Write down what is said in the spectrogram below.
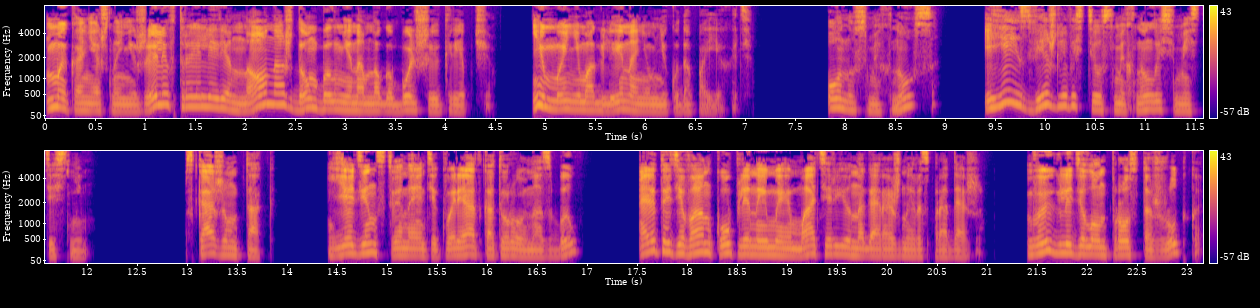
Мы, конечно, не жили в трейлере, но наш дом был не намного больше и крепче, и мы не могли на нем никуда поехать. Он усмехнулся, и я из вежливости усмехнулась вместе с ним. Скажем так, единственный антиквариат, который у нас был, это диван, купленный моей матерью на гаражной распродаже. Выглядел он просто жутко,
